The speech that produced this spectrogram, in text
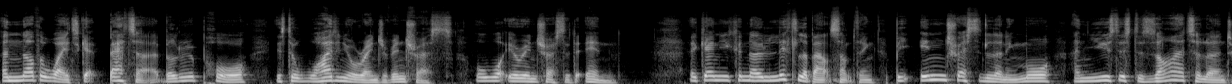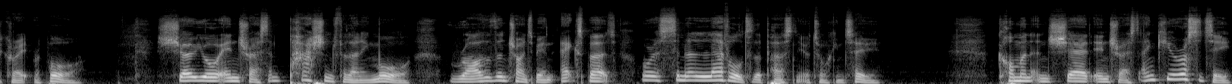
Another way to get better at building rapport is to widen your range of interests or what you're interested in. Again, you can know little about something, be interested in learning more, and use this desire to learn to create rapport. Show your interest and passion for learning more, rather than trying to be an expert or a similar level to the person you're talking to common and shared interest, and curiosity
